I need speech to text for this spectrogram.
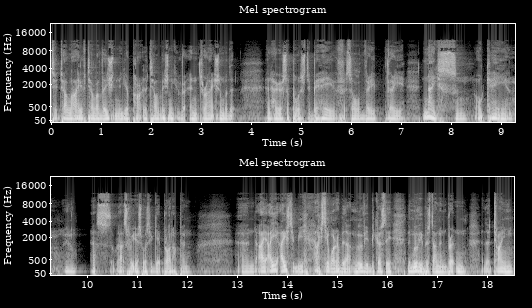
to, to live television. You're part of the television interaction with it and how you're supposed to behave. It's all very, very nice and okay, and you know that's that's what you're supposed to get brought up in. And I, I, I, used to be, I used to wonder about that movie because the, the movie was done in Britain at the time,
